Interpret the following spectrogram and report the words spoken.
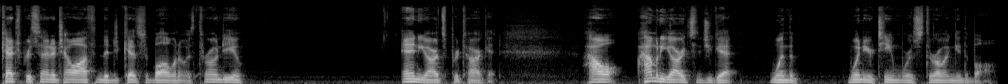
catch percentage, how often did you catch the ball when it was thrown to you, and yards per target. How how many yards did you get when the when your team was throwing you the ball?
